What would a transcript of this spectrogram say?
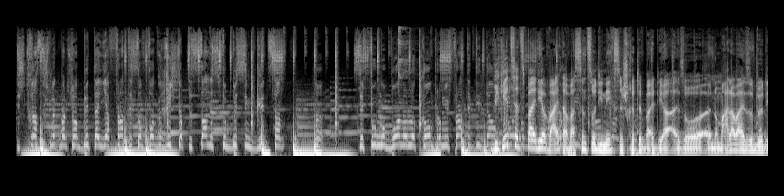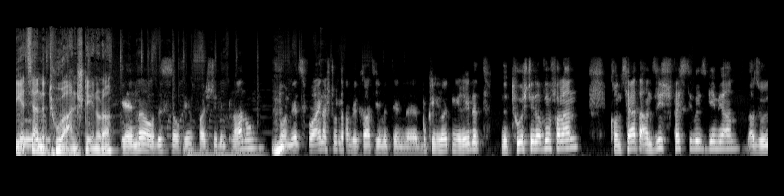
Die Straße schmeckt manchmal bitter, ja, Frate ist auch vor Gericht Hab das alles für bisschen glitzern? Wie geht's jetzt bei dir weiter? Was sind so die nächsten Schritte bei dir? Also äh, normalerweise würde jetzt ja eine Tour anstehen, oder? Genau, das ist auf jeden Fall steht in Planung. Mhm. Und jetzt vor einer Stunde haben wir gerade hier mit den äh, Booking-Leuten geredet. Eine Tour steht auf jeden Fall an. Konzerte an sich, Festivals gehen wir an. Also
